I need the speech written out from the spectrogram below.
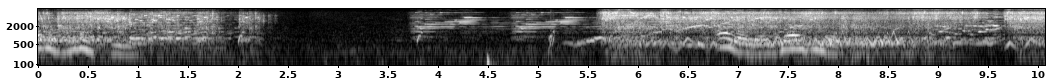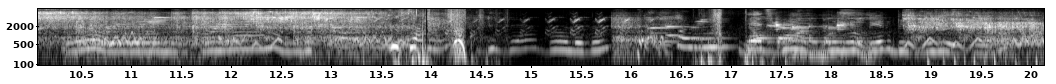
Abi vurun şunu. Al ya geldiler. Güzel böyle bir Red Bull Blue bir bir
